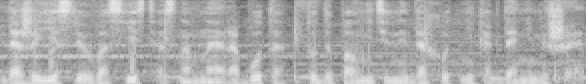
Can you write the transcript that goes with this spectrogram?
Даже если у вас есть основная работа, то дополнительный доход никогда не мешает.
